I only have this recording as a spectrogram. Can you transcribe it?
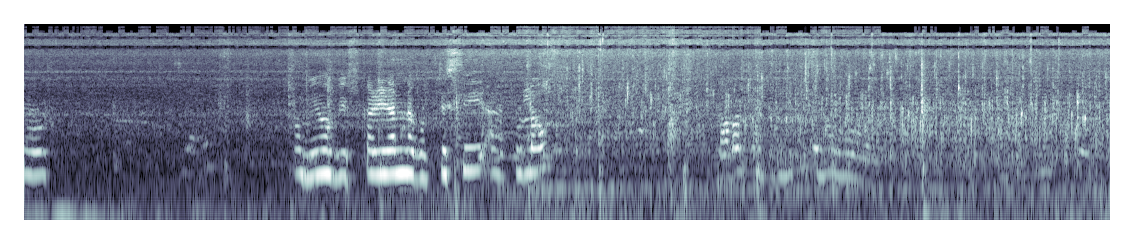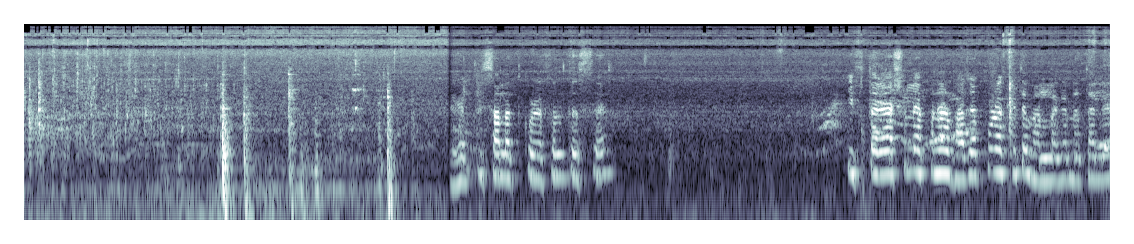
না। আমিও বিফ কারি রান্না করতেছি আর পোলাও। হ্যাপি সালাদ করে ফেলতেছে। ইফতারে আসলে এখন আর ভাজা পোড়া খেতে ভালো লাগে না তাহলে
